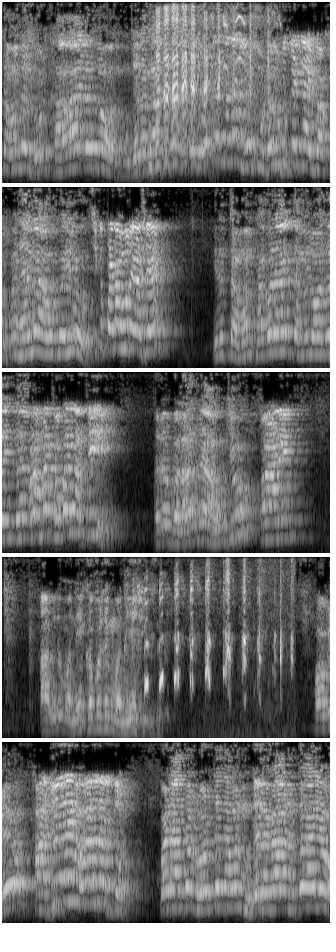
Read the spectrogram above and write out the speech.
તમે લોટ ખાવા આવ્યો છો. મોઢે લગાડો લોટે મને લોટ મોઢું પણ હે ને આવું કર્યું શીખ પણ રહ્યા છે એ તો તમને ખબર હે તમે લો છો એટલે? પણ અમને ખબર નથી. અરે ભલા ને આવું થયું? આણે આવી તો મને ખબર છે કે મને શું છે. ખબર્યો ખાધું નહીં, હવારે લાગતો. પણ આ તો રોડ તો તમને મોઢે લગાવવા નતો આવ્યો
